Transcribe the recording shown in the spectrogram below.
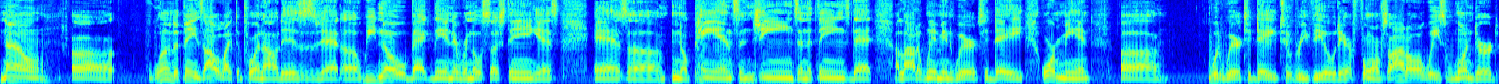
Now, uh, one of the things I would like to point out is that uh, we know back then there were no such thing as as uh, you know pants and jeans and the things that a lot of women wear today or men uh, would wear today to reveal their form. So I'd always wondered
